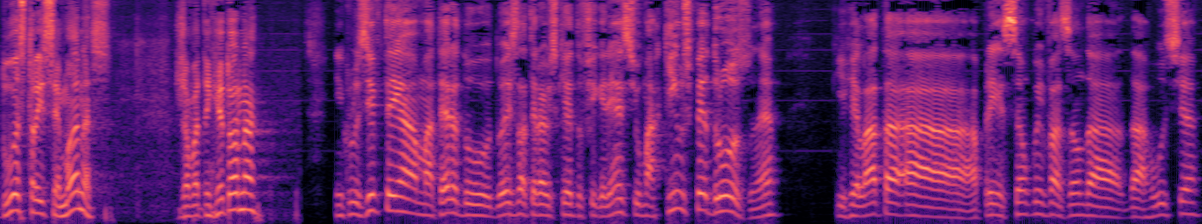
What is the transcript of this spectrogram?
duas, três semanas. Já vai ter que retornar. Inclusive tem a matéria do, do ex-lateral esquerdo do Figueirense, o Marquinhos Pedroso, né? Que relata a apreensão com a invasão da, da Rússia,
